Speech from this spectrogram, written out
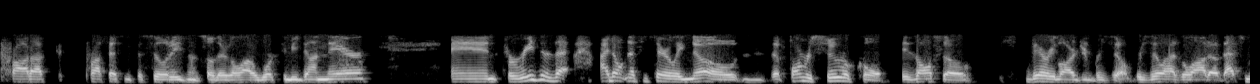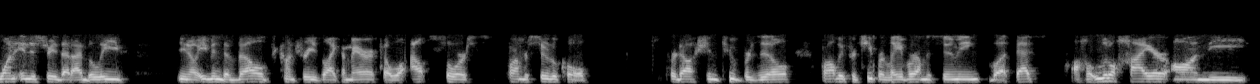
product processing facilities, and so there's a lot of work to be done there. And for reasons that I don't necessarily know, the pharmaceutical is also very large in Brazil. Brazil has a lot of that's one industry that I believe, you know, even developed countries like America will outsource pharmaceutical production to Brazil, probably for cheaper labor, I'm assuming, but that's a little higher on the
